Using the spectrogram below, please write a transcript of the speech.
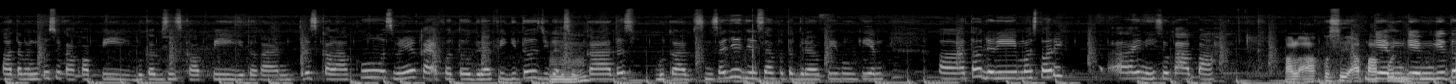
uh, temanku suka kopi buka bisnis kopi gitu kan. Terus kalau aku sebenarnya kayak fotografi gitu juga Hmm. suka. Terus buka bisnis aja jasa fotografi mungkin. Uh, atau dari Mas Torik uh, ini suka apa? Kalau aku sih apa pun game-game gitu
